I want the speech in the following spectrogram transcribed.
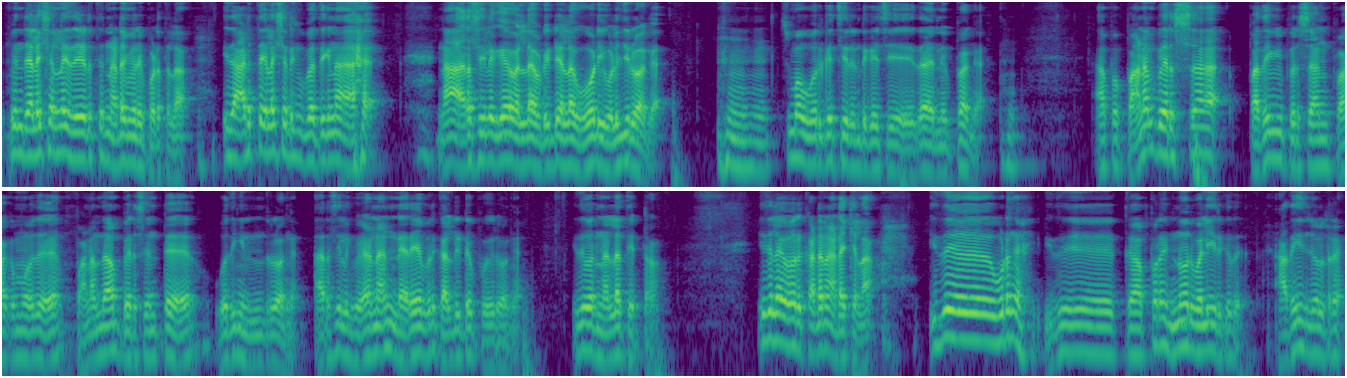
இப்போ இந்த எலெக்ஷனில் இதை எடுத்து நடைமுறைப்படுத்தலாம். இது அடுத்த எலெக்ஷனுக்கு பார்த்தீங்கன்னா நான் அரசியலுக்கே வரல அப்படின்ட்டு எல்லாம் ஓடி ஒளிஞ்சிருவாங்க. சும்மா ஒரு கட்சி ரெண்டு கட்சி இதாக நிற்பாங்க அப்போ பணம் பெருசாக பதவி பெருசான்னு பார்க்கும்போது பணம் தான் பெருசுன்ட்டு ஒதுங்கி நின்றுவாங்க அரசியலுக்கு வேணான்னு நிறைய பேர் கழுவிட்டே போயிடுவாங்க. இது ஒரு நல்ல திட்டம். இதில் ஒரு கடன் அடைக்கலாம். இது விடுங்க. இதுக்கு அப்புறம் இன்னொரு வழி இருக்குது. அதையும் சொல்கிறேன்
